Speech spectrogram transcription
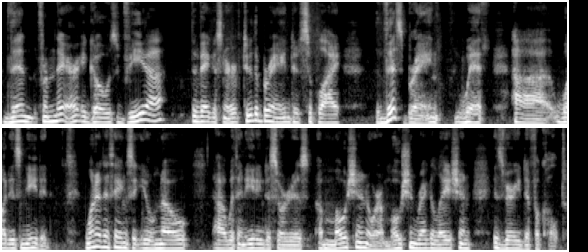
then from there it goes via the vagus nerve to the brain to supply this brain with uh, what is needed. One of the things that you'll know uh, with an eating disorder is emotion or emotion regulation is very difficult.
